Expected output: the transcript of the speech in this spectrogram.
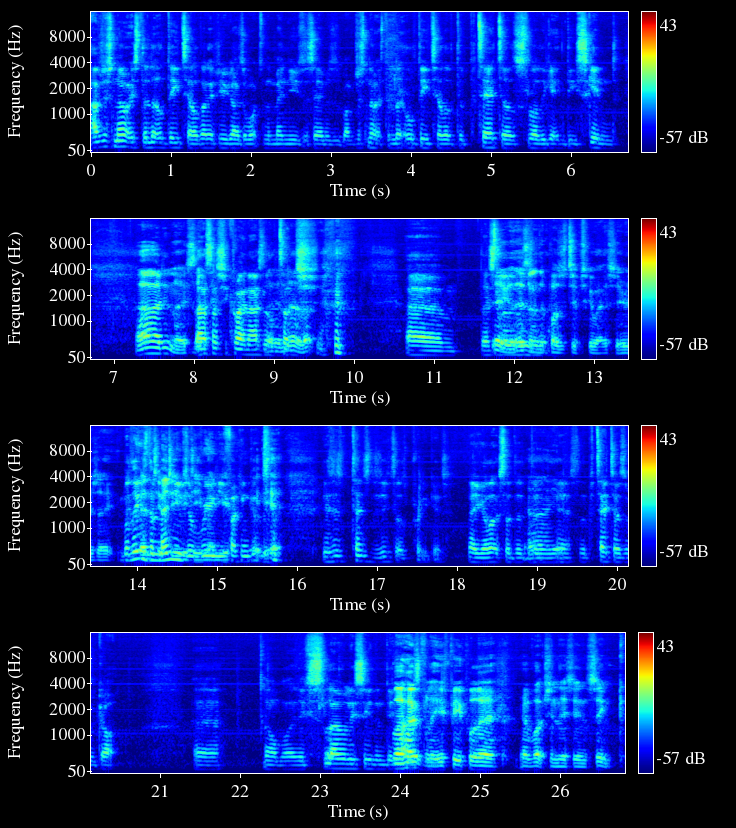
I've just noticed the little detail. I don't know if you guys are watching the menus the same as us, but I've just noticed the little detail of the potatoes slowly getting de-skinned. Oh, I didn't notice that. That's actually quite a nice little touch. um, there's you there's another positive to go out of Series 8. But these the menus are really menu. fucking good. Yeah. This attention to detail is pretty good. There you go. Look, so the, the Ah, yeah. yeah. so the potatoes have got uh, normal, and you slowly see them. Well, hopefully, if people are, are watching this in sync,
